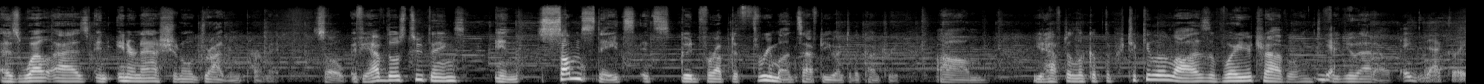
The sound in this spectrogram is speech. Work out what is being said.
as well as an international driving permit. So, if you have those two things, in some states, it's good for up to three months after you enter the country. Um, you'd have to look up the particular laws of where you're traveling to Yeah. figure that out. Exactly.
